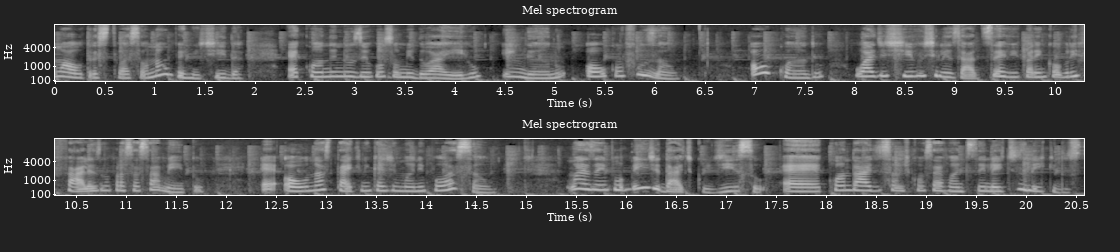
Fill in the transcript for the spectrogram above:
Uma outra situação não permitida é quando induzir o consumidor a erro, engano ou confusão, ou quando o aditivo utilizado servir para encobrir falhas no processamento e, ou nas técnicas de manipulação. Um exemplo bem didático disso é quando a adição de conservantes em leites líquidos,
